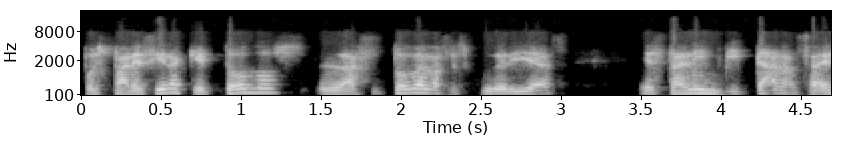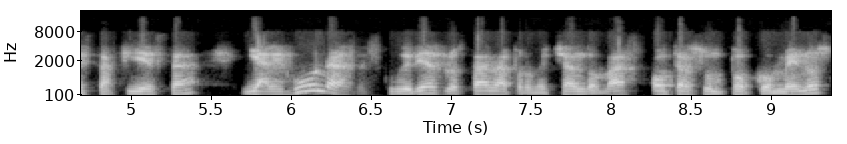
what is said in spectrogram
pues pareciera que todas las escuderías están invitadas a esta fiesta y algunas escuderías lo están aprovechando más, otras un poco menos,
